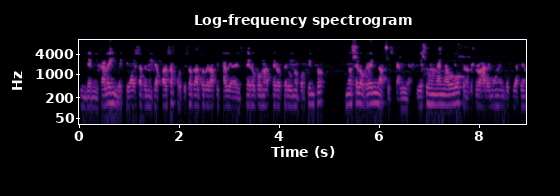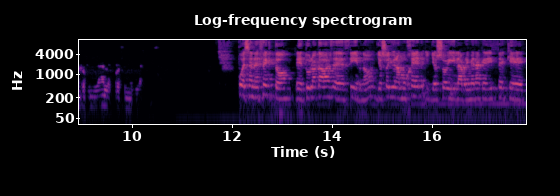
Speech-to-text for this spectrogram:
indemnizarles e investigar esas denuncias falsas porque esos datos de la Fiscalía del 0,001% no se lo creen en la Fiscalía. Y eso es un engañabobos que nosotros haremos una investigación en profundidad en los próximos días. Pues en efecto, eh, tú lo acabas de decir, ¿no? Yo soy una mujer y yo soy la primera que dice que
